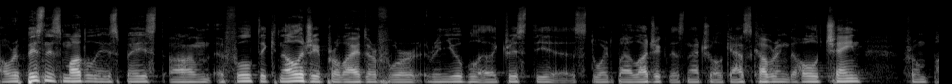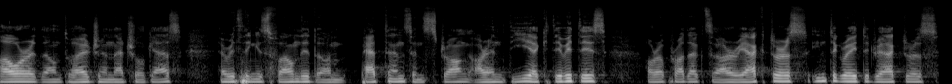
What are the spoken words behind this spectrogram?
Our business model is based on a full technology provider for renewable electricity uh, stored biologically as natural gas, covering the whole chain from power down to hydrogen and natural gas. Everything is founded on patents and strong R&D activities. Our products are reactors, integrated reactors,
